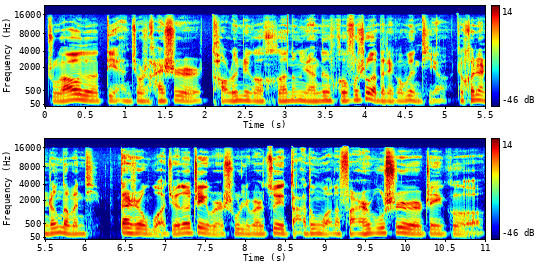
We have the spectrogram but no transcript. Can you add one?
主要的点就是还是讨论这个核能源跟核辐射的这个问题啊，就核战争的问题。但是我觉得这本书里边最打动我的，反而不是这个，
